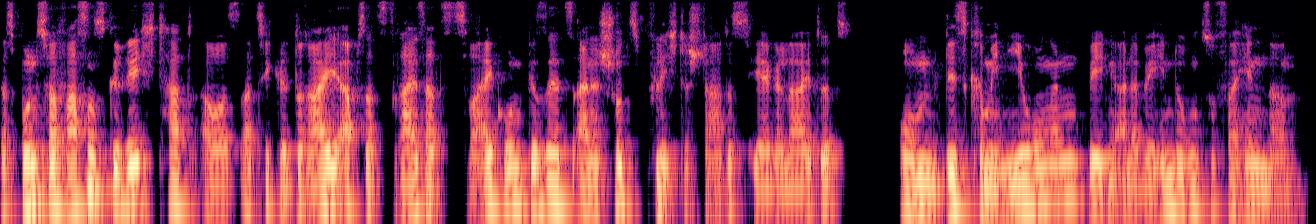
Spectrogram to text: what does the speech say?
Das Bundesverfassungsgericht hat aus Artikel 3 Absatz 3 Satz 2 Grundgesetz eine Schutzpflicht des Staates hergeleitet, um Diskriminierungen wegen einer Behinderung zu verhindern.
